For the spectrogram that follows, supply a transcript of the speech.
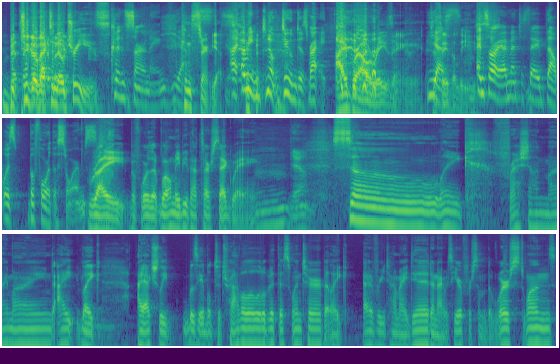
But to go back to to no it. trees. Concerning. Yes. Concern, yes. I, I mean, no, doomed is right. Eyebrow raising, to yes. say the least. And sorry, I meant to say that was before the storms. right before that, well, maybe that's our segue. Mm, yeah. So, like, fresh on my mind. I like, I actually was able to travel a little bit this winter, but like every time I did, and I was here for some of the worst ones,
